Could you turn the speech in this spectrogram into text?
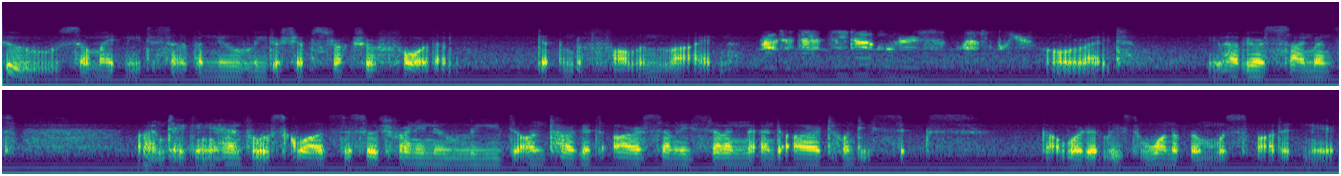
too, so might need to set up a new leadership structure for them. Get them to fall in line. Roger that. Zeta orders loud and clear. Alright. You have your assignments. I'm taking a handful of squads to search for any new leads on targets R77 and R26. Got word at least one of them was spotted near.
